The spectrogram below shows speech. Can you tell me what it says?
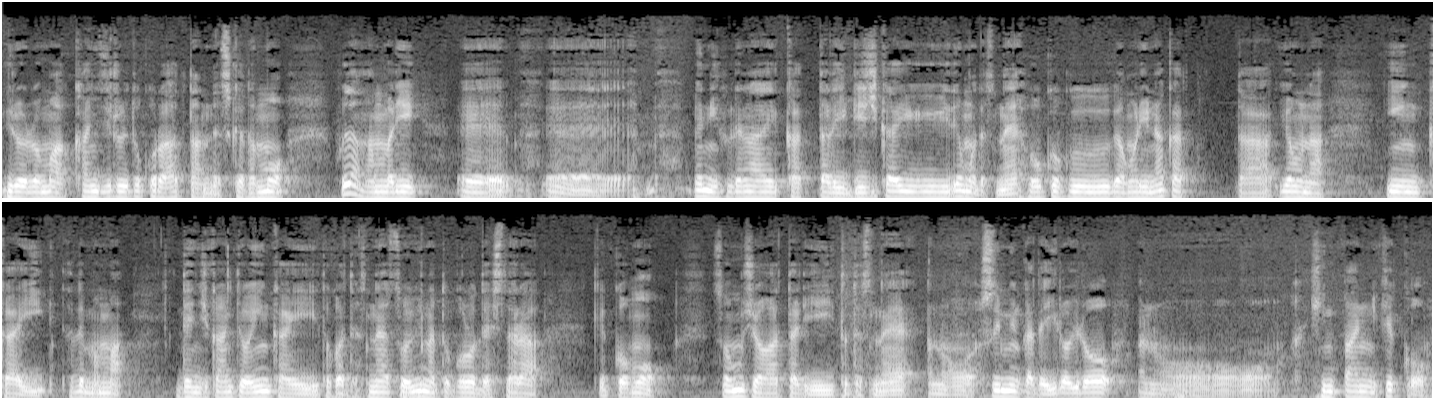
いろいろまあ感じるところあったんですけども普段あんまりえーえー、目に触れなかったり理事会でもですね報告があまりなかったような委員会例えば、まあ、電磁環境委員会とかですねそういうようなところでしたら結構もう総務省あたりとですねあの水面下でいろいろ頻繁に結構、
